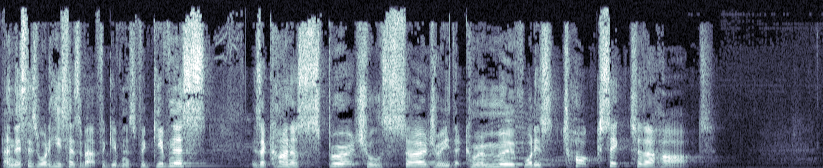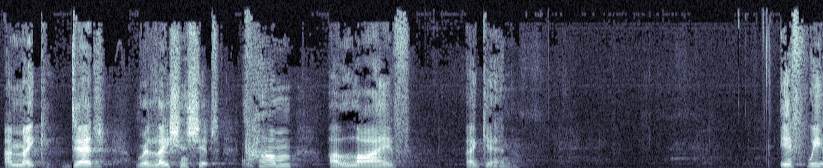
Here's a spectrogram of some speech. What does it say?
And this is what he says about forgiveness forgiveness is a kind of spiritual surgery that can remove what is toxic to the heart and make dead relationships come alive again. If we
